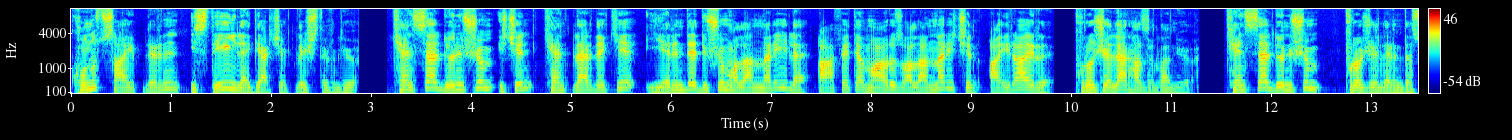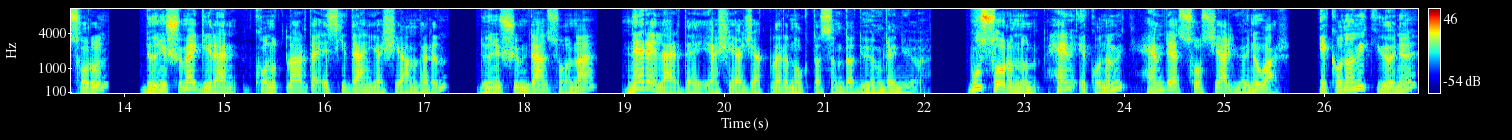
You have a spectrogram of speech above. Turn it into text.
konut sahiplerinin isteğiyle gerçekleştiriliyor. Kentsel dönüşüm için kentlerdeki yerinde düşüm alanları ile afete maruz alanlar için ayrı ayrı projeler hazırlanıyor. Kentsel dönüşüm projelerinde sorun dönüşüme giren konutlarda eskiden yaşayanların dönüşümden sonra nerelerde yaşayacakları noktasında düğümleniyor. Bu sorunun hem ekonomik hem de sosyal yönü var. Ekonomik yönü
